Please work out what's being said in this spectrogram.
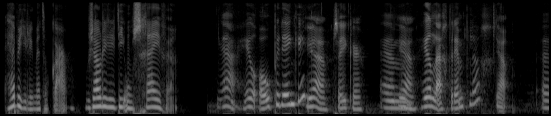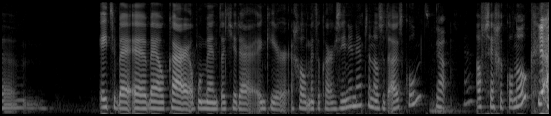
hebben jullie met elkaar? Hoe zouden jullie die omschrijven? Ja, heel open denk ik. Ja, zeker. Ehm, Ja. Heel laagdrempelig. Ja. Ehm, eten bij, eh, bij elkaar op het moment dat je daar een keer gewoon met elkaar zin in hebt en als het uitkomt. Ja. Afzeggen kon ook. Ja.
